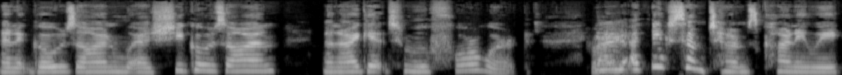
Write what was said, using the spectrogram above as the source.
and it goes on as she goes on, and I get to move forward. Right. Know, I think sometimes, Connie, we,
